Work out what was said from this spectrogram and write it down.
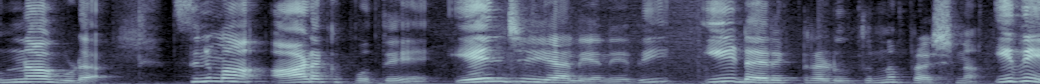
ఉన్నా కూడా సినిమా ఆడకపోతే ఏం చేయాలి అనేది ఈ డైరెక్టర్ అడుగుతున్న ప్రశ్న. ఇది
